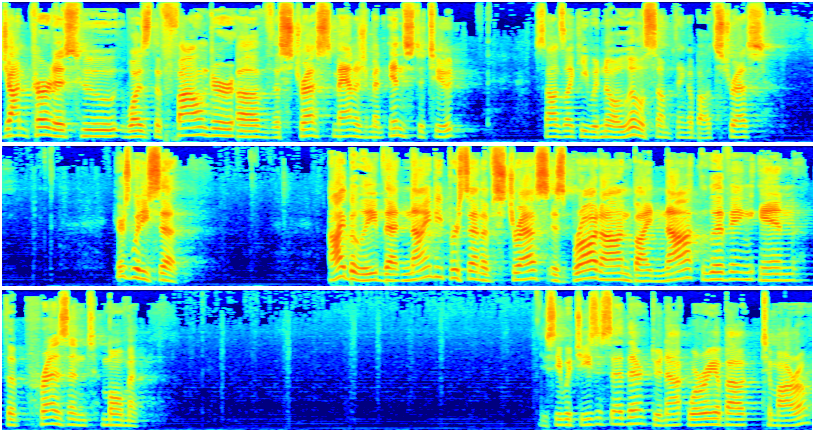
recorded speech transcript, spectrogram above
John Curtis, who was the founder of the Stress Management Institute, sounds like he would know a little something about stress. Here's what he said I believe that 90% of stress is brought on by not living in the present moment. You see what Jesus said there? Do not worry about tomorrow,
